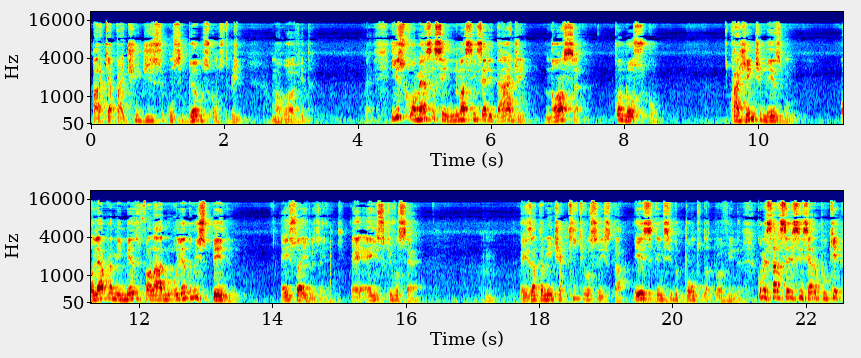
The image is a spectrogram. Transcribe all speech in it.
para que a partir disso consigamos construir uma boa vida. Né? Isso começa assim, numa sinceridade nossa, conosco, com a gente mesmo. Olhar para mim mesmo e falar, olhando no espelho, é isso aí, Luiz Henrique, é, é isso que você é. É exatamente aqui que você está. Esse tem sido o ponto da tua vida. Começar a ser sincero, porque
